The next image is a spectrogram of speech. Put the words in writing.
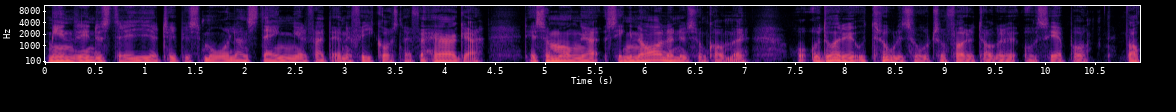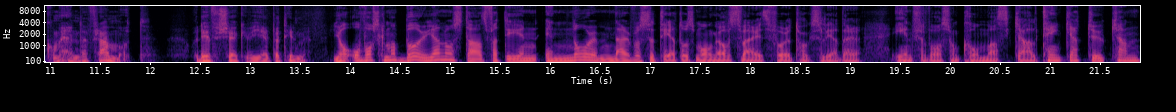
mindre industrier, typ i Småland, stänger för att energikostnaderna är för höga. Det är så många signaler nu som kommer och, då är det otroligt svårt som företagare att se på vad kommer hända framåt. Och det försöker vi hjälpa till med. Ja, och var ska man börja någonstans? För att det är en enorm nervositet hos många av Sveriges företagsledare inför vad som komma skall. Tänk att du kan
